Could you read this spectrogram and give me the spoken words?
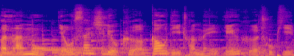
本栏目由三十六氪高低传媒联合出品。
